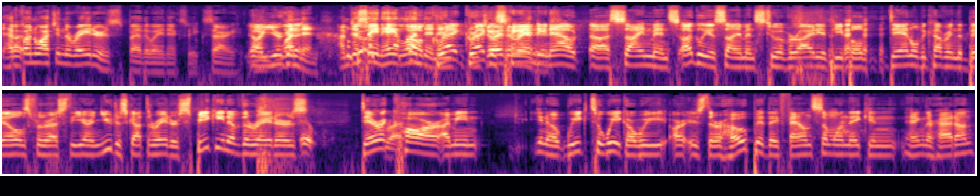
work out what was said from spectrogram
have, have uh, fun watching the Raiders, by the way, next week. Sorry. Oh, Lon- you're gonna- London. I'm just saying, hey, London. Gregg, Gregg enjoy is the handing out uh, assignments, ugly assignments, to a variety of people. Dan will be covering the Bills for the rest of the year, and you just got the Raiders. Speaking of the Raiders, Derek Right. Carr. I mean, you know, week to week, are we? Are is there hope? Have they found someone they can hang their hat on?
